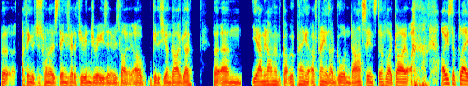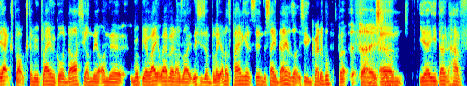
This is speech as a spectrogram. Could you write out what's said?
but I think it was just one of those things. We had a few injuries, and it was like, oh, give this young guy a go. But um, yeah, I mean, I remember we were playing. I was playing as like Gordon D'Arcy and stuff. Like, I, I used to play Xbox, and we were playing with Gordon D'Arcy on the on the Rugby 08 or whatever. And I was like, this is unbelievable. And I was playing against him the same day. I was like, this is incredible. But cool. um, yeah, you don't have.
